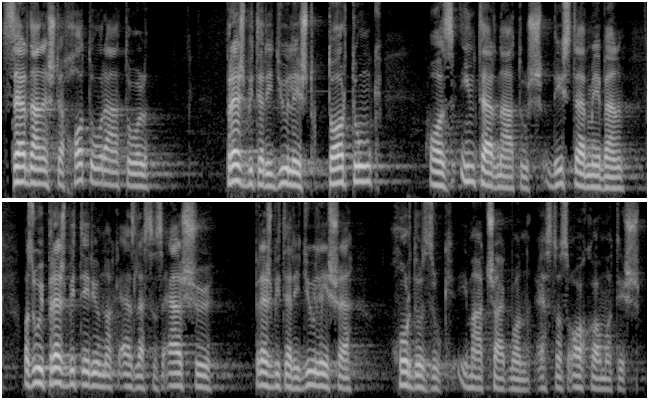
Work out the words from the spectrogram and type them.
Szerdán este 6 órától presbiteri gyűlést tartunk az internátus dísztermében. Az új presbitériumnak ez lesz az első presbiteri gyűlése, hordozzuk imádságban ezt az alkalmat is.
